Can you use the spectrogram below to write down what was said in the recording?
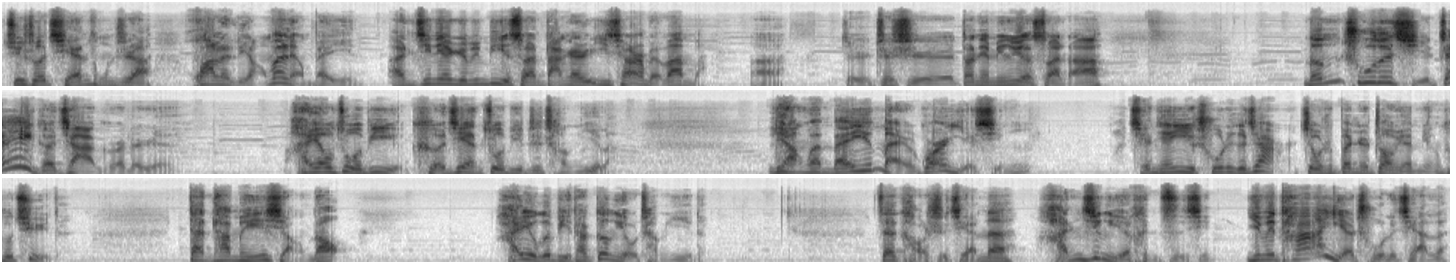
据说钱同志啊花了两万两白银，按今天人民币算，大概是一千二百万吧，啊。就是这是当年明月算的啊，能出得起这个价格的人，还要作弊，可见作弊之诚意了。两万白银买个官也行，钱钱一出这个价，就是奔着状元名头去的。但他没想到，还有个比他更有诚意的。在考试前呢，韩静也很自信，因为他也出了钱了，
